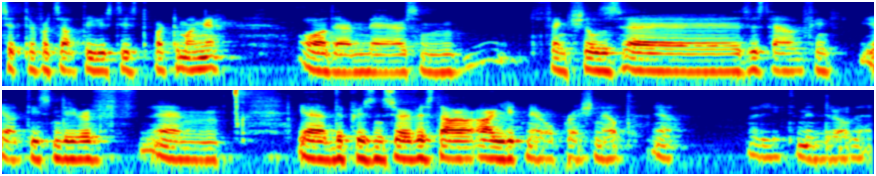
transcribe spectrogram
sitter fortsatt i Justisdepartementet. Og det er mer sånn fengselssystem eh, ja, De som driver um, ja, The Prison Service der er litt mer operasjonelt. Ja. Litt mindre av det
